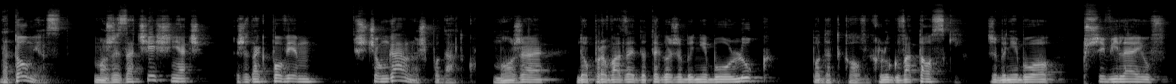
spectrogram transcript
Natomiast może zacieśniać, że tak powiem, ściągalność podatków. Może doprowadzać do tego, żeby nie było luk podatkowych, luk VAT-owskich, żeby nie było przywilejów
